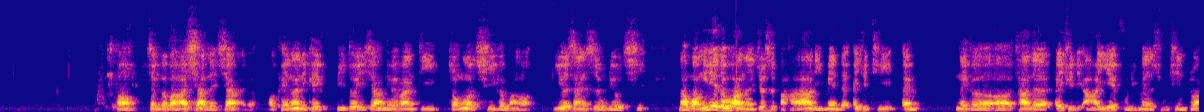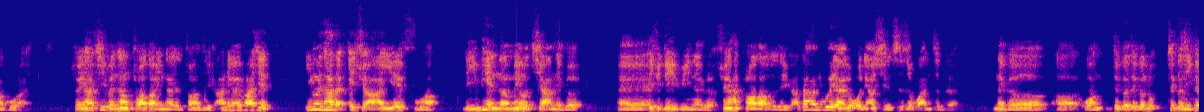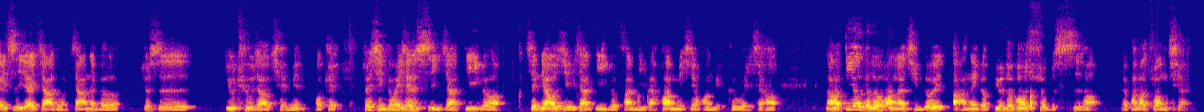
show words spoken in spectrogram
哦，整个把它下载下来了。OK，那你可以比对一下，你会发现第一总共有七个嘛，哦，一二三四五六七。那网页的话呢，就是把它里面的 HTML 那个呃它的 HDREF 里面的属性抓过来，所以它基本上抓到应该是抓这个啊。你会发现，因为它的 href 哈里面呢没有加那个呃 HTTP 那个，所以它抓到的这个啊。当然未来如果你要显示是完整的。那个呃网这个这个录这个你可以自己再加什么加那个就是 YouTube 在前面，OK，所以请各位先试一下，第一个哈，先了解一下第一个范例，来画面先还给各位一下哈。然后第二个的话呢，请各位把那个 Beautiful Soup 四哈来把它装起来。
